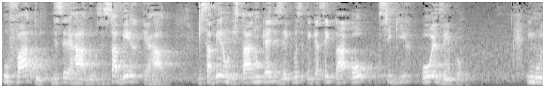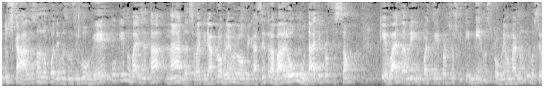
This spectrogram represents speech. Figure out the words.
o fato de ser errado e você saber que é errado e saber onde está não quer dizer que você tem que aceitar ou seguir o exemplo. Em muitos casos nós não podemos nos envolver porque não vai adiantar nada, você vai criar problemas, vão ficar sem trabalho ou mudar de profissão que vai também, pode ter profissões que tem menos problema, mas onde você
